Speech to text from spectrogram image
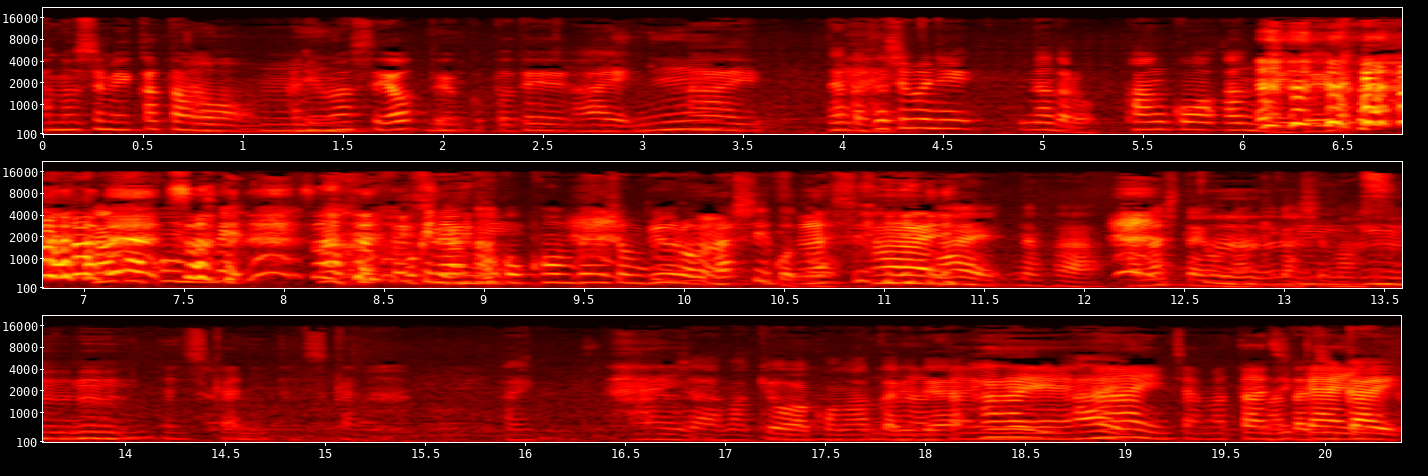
楽しみ方もありますよ、ということで、はい、ね。はい、なんか久しぶりになんだろう観光案内というか 観光コンベ 沖縄観光コンベンションビューローらしいことをはい。はい、なんか話したような気がします。うんうん確かに確かに。はい、はい。じゃあまあ今日はこの辺りで、この辺りで。はい。はい。じゃあまたま次回。た次回。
